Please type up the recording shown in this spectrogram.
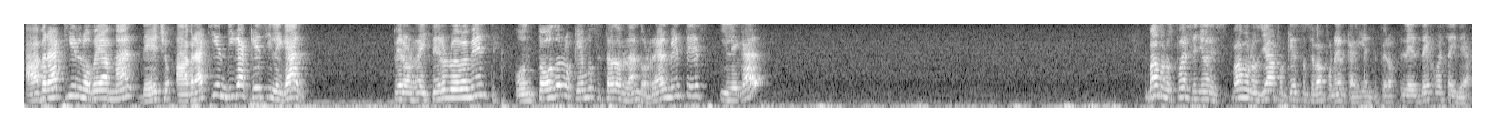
Habrá quien lo vea mal, de hecho, habrá quien diga que es ilegal. Pero reitero nuevamente, con todo lo que hemos estado hablando, ¿realmente es ilegal? Vámonos pues, señores, vámonos ya porque esto se va a poner caliente, pero les dejo esa idea.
